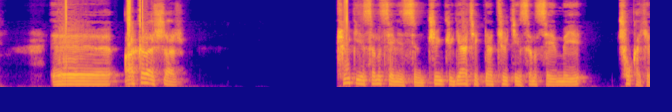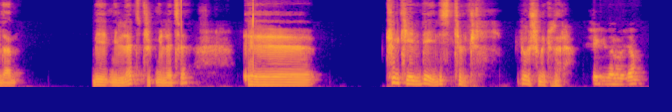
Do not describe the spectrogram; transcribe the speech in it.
Ee, arkadaşlar Türk insanı sevinsin. Çünkü gerçekten Türk insanı sevmeyi çok hak eden bir millet, Türk milleti. Ee, Türkiye'li değiliz, Türk'üz. Görüşmek üzere. Teşekkürler hocam.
